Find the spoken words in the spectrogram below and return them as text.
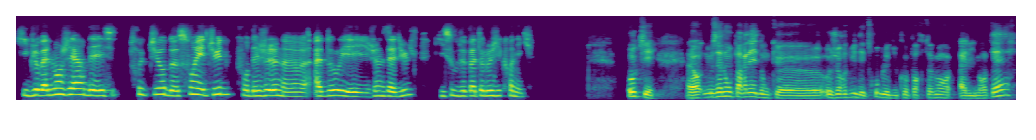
qui globalement gère des structures de soins et études pour des jeunes euh, ados et jeunes adultes qui souffrent de pathologies chroniques. Ok. Alors, nous allons parler donc aujourd'hui des troubles du comportement alimentaire,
